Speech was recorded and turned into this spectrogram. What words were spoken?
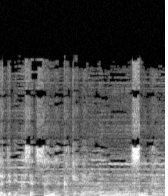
dan jadi aset saya kakeknya. Semoga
